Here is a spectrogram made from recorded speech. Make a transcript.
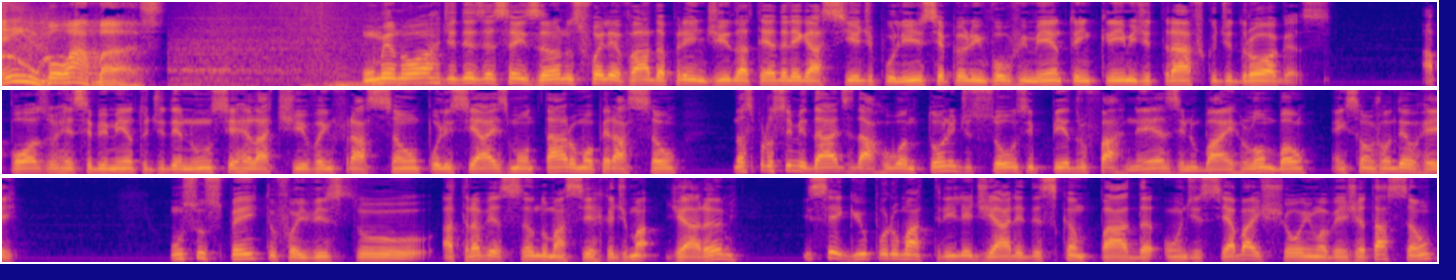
Em Boabas. Um menor de 16 anos foi levado apreendido até a delegacia de polícia pelo envolvimento em crime de tráfico de drogas. Após o recebimento de denúncia relativa à infração, policiais montaram uma operação nas proximidades da rua Antônio de Souza e Pedro Farnese, no bairro Lombão, em São João del Rei. Um suspeito foi visto atravessando uma cerca de, uma, de arame e seguiu por uma trilha de área descampada, onde se abaixou em uma vegetação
